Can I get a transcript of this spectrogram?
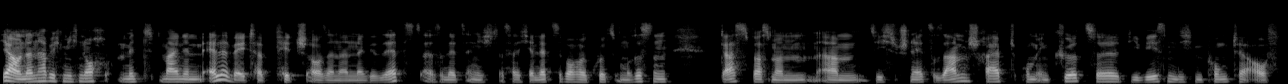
Ja, und dann habe ich mich noch mit meinem Elevator-Pitch auseinandergesetzt. Also, letztendlich, das hatte ich ja letzte Woche kurz umrissen, das, was man, ähm, sich schnell zusammenschreibt, um in Kürze die wesentlichen Punkte auf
